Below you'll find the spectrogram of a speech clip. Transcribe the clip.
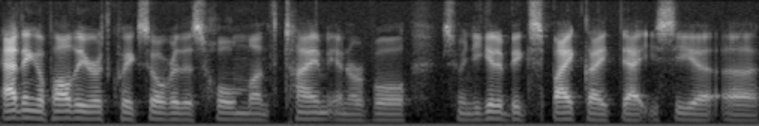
adding up all the earthquakes over this whole month time interval. So when you get a big spike like that, you see a, a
